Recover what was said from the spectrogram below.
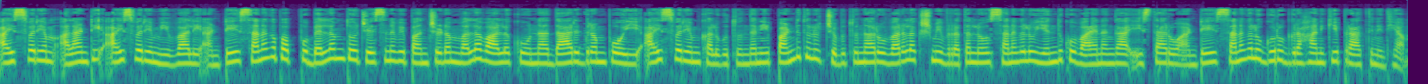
ఐశ్వర్యం అలాంటి ఐశ్వర్యం ఇవ్వాలి అంటే శనగపప్పు బెల్లంతో చేసినవి పంచడం వల్ల వాళ్ళకు ఉన్న దారిద్రం పోయి ఐశ్వర్యం కలుగుతుందని పండితులు చెబుతున్నారు. వరలక్ష్మి వ్రతంలో శనగలు ఎందుకు వాయనంగా ఇస్తారు అంటే శనగలు గురుగ్రహానికి ప్రాతినిధ్యం.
